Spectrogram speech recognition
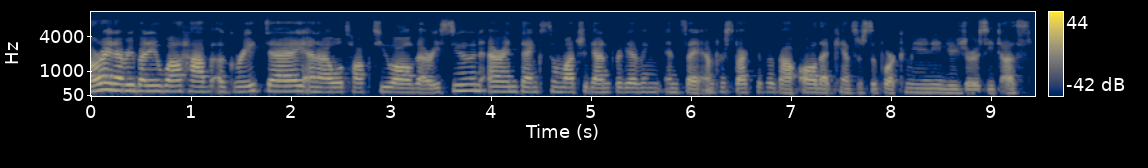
All right, everybody. Well, have a great day, and I will talk to you all very soon. Erin, thanks so much again for giving insight and perspective about all that Cancer Support Community in New Jersey does.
